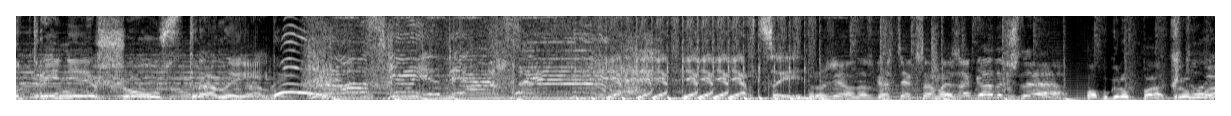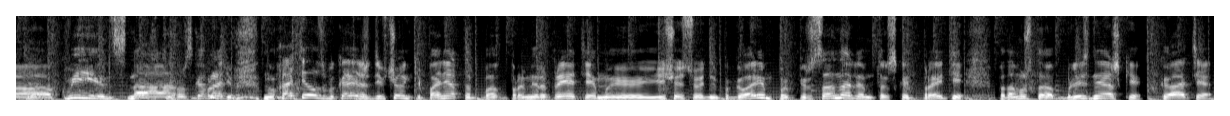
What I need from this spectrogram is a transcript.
утреннее шоу страны. Русские Перцы. Друзья, у нас в гостях самая загадочная поп-группа. Группа Queens на русском радио. Ну, хотелось бы, конечно, девчонки, понятно, по- про мероприятие мы еще сегодня поговорим, по персоналям, так сказать, пройти. Потому что близняшки Катя,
